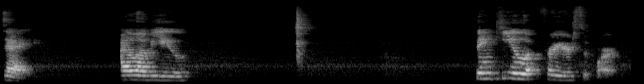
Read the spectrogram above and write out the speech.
day. I love you. Thank you for your support.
